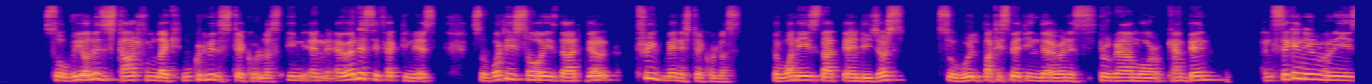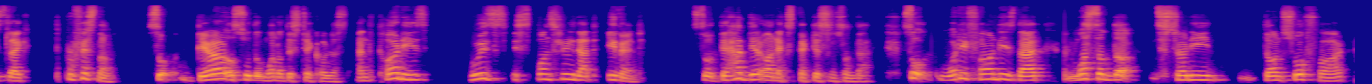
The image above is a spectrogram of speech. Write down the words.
So we always start from like who could be the stakeholders in an awareness effectiveness. So what he saw is that there are three main stakeholders. The one is that the end users, so who will participate in the awareness program or campaign. And the second one is like the professional. So they are also the one of the stakeholders. And the third is who is sponsoring that event. So they have their own expectations on that. So what we found is that most of the study done so far,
